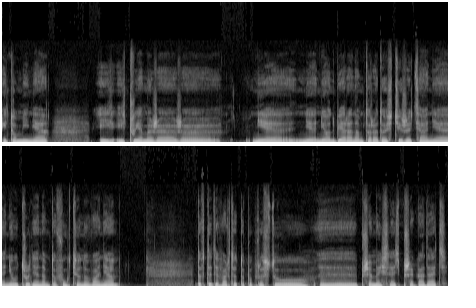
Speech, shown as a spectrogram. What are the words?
i to minie, i, i czujemy, że, że nie, nie, nie odbiera nam to radości życia, nie, nie utrudnia nam to funkcjonowania, to wtedy warto to po prostu y, przemyśleć, przegadać.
